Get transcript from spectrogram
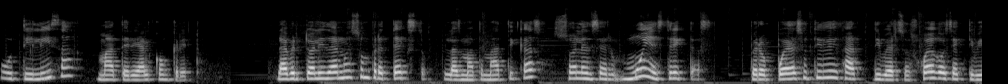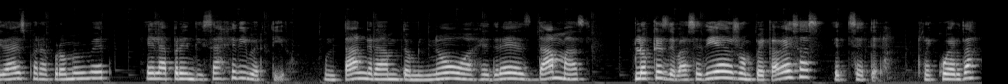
Utiliza material concreto. La virtualidad no es un pretexto. Las matemáticas suelen ser muy estrictas, pero puedes utilizar diversos juegos y actividades para promover el aprendizaje divertido. Un tangram, dominó, ajedrez, damas, bloques de base 10, rompecabezas, etc. Recuerda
